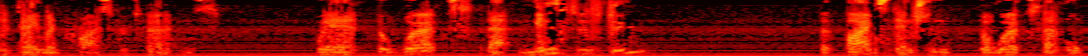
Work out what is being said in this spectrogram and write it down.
the day when Christ returns, where the works that ministers do, but by extension, the works that all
